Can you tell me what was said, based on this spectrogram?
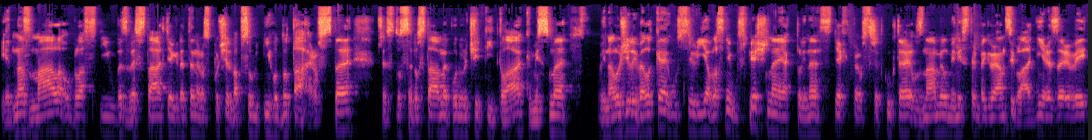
jedna z mála oblastí vůbec ve státě, kde ten rozpočet v absolutních hodnotách roste. Přesto se dostáváme pod určitý tlak. My jsme vynaložili velké úsilí a vlastně úspěšné, jak plyne z těch prostředků, které oznámil ministr Beck v rámci vládní rezervy,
